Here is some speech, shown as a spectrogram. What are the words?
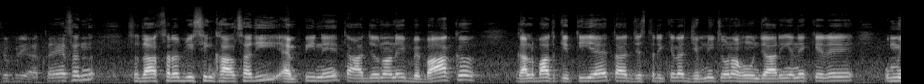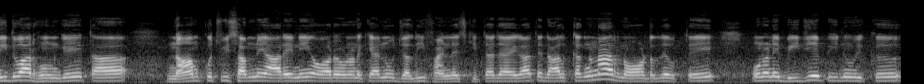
ਸ਼ੁਕਰੀਆ। ਤਾਂ ਇਹ ਸਨ ਸਰਦਾਰ ਸਰਬਜੀਤ ਸਿੰਘ ਖਾਲਸਾ ਜੀ ਐਮਪੀ ਨੇ, ਤਾਂ ਅੱਜ ਉਹਨਾਂ ਨੇ ਵਿਵਾਕ ਗੱਲਬਾਤ ਕੀਤੀ ਹੈ, ਤਾਂ ਜਿਸ ਤਰੀਕੇ ਨਾਲ ਜਿਮਨੀ ਚੋਣਾਂ ਹੋਣ ਜਾ ਰਹੀਆਂ ਨੇ, ਕਿਹੜੇ ਉਮੀਦਵਾਰ ਹੋਣਗੇ, ਤਾਂ ਨਾਮ ਕੁਝ ਵੀ ਸਾਹਮਣੇ ਆ ਰਹੇ ਨੇ ਔਰ ਉਹਨਾਂ ਨੇ ਕਿਹਾ ਨੂੰ ਜਲਦੀ ਫਾਈਨਲਾਈਜ਼ ਕੀਤਾ ਜਾਏਗਾ ਤੇ ਨਾਲ ਕੰਗਨਾ ਰਣੌਟ ਦੇ ਉੱਤੇ ਉਹਨਾਂ ਨੇ ਬੀਜੇਪੀ ਨੂੰ ਇੱਕ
